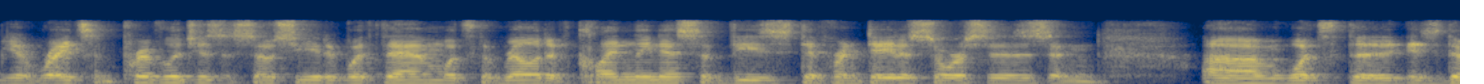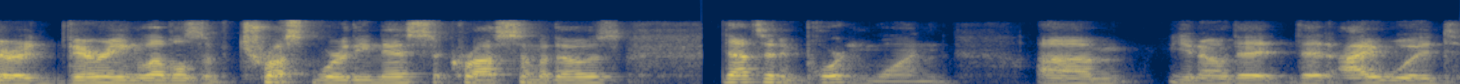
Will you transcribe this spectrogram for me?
you know rights and privileges associated with them what's the relative cleanliness of these different data sources and um, what's the is there varying levels of trustworthiness across some of those? That's an important one. Um, you know that that I would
